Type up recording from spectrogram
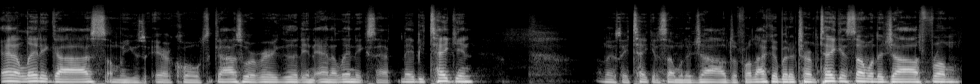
analytic guys, I'm gonna use air quotes, guys who are very good in analytics have maybe taken, I'm not gonna say taking some of the jobs, or for lack of a better term, taking some of the jobs from,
